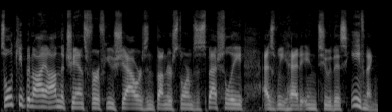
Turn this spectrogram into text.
So we'll keep an eye on the chance for a few showers and thunderstorms, especially as we head into this evening.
